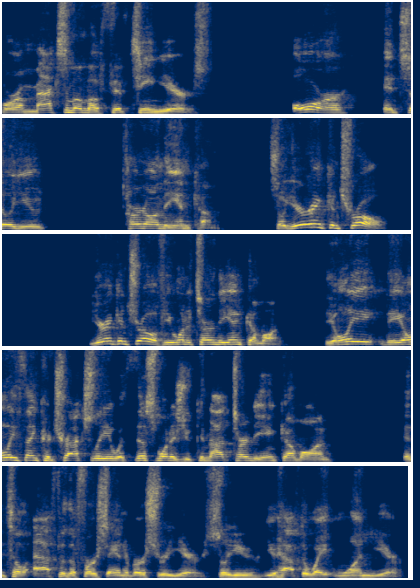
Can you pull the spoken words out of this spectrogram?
for a maximum of 15 years or until you turn on the income. So you're in control. You're in control if you want to turn the income on. The only the only thing contractually with this one is you cannot turn the income on until after the first anniversary year. So you you have to wait 1 year.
